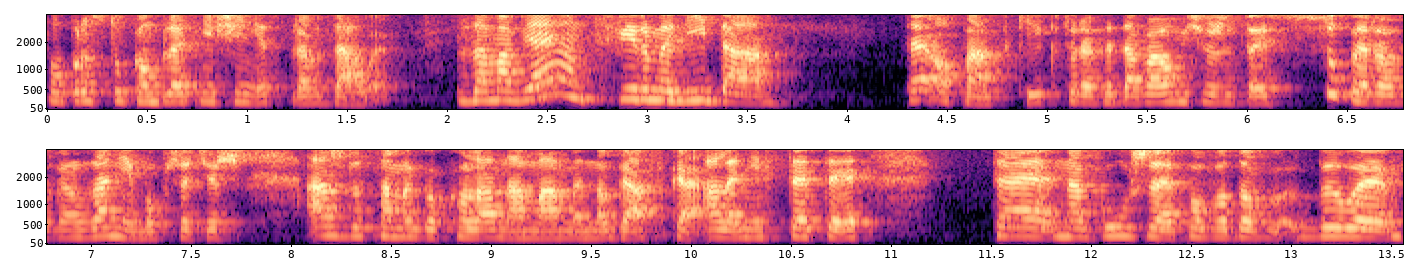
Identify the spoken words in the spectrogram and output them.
po prostu kompletnie się nie sprawdzały. Zamawiając z firmy Lida te opaski, które wydawało mi się, że to jest super rozwiązanie, bo przecież aż do samego kolana mamy nogawkę, ale niestety te na górze były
